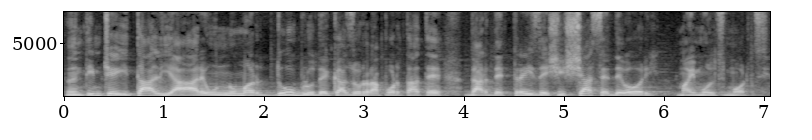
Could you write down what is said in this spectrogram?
În timp ce Italia are un număr dublu de cazuri raportate, dar de 36 de ori mai mulți morți.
